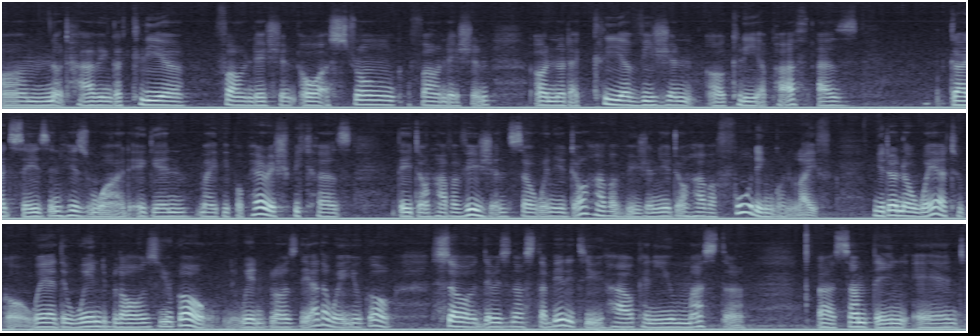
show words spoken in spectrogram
um, not having a clear foundation or a strong foundation or not a clear vision or clear path as God says in His Word, again, my people perish because they don't have a vision. So when you don't have a vision, you don't have a footing on life. You don't know where to go. Where the wind blows, you go. The wind blows the other way, you go. So there is no stability. How can you master uh, something and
